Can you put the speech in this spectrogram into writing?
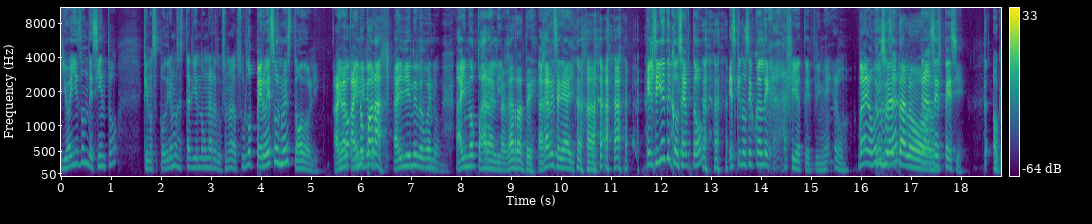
Yo ahí es donde siento que nos podríamos estar yendo a una reducción al absurdo, pero eso no es todo, Lee. Ahí no- ahí no lo- para. ahí viene lo bueno. Ahí no para, Lee. Agárrate. Agárrese de ahí. El siguiente concepto es que no sé cuál dejar, fíjate, primero. Bueno, voy Tú a empezar. suéltalo. Transespecie. Ok.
